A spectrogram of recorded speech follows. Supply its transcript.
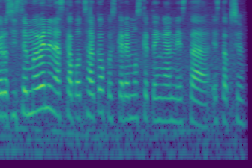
pero si se mueven en Azcapotzalco, pues queremos que tengan esta, esta opción.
